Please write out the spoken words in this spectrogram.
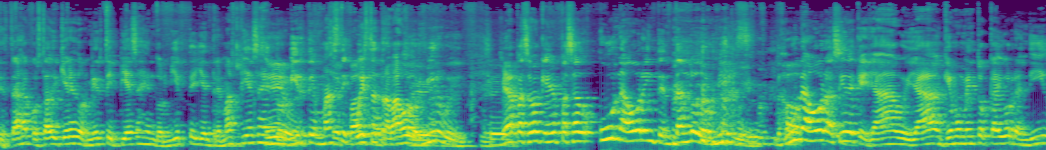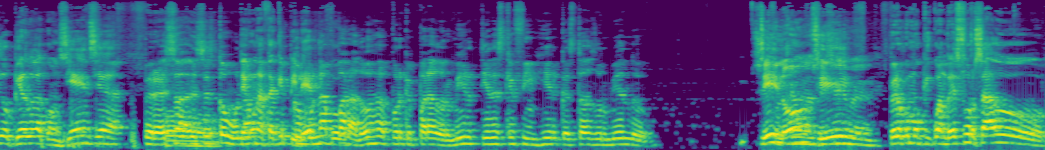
te estás acostado y quieres dormirte y piensas en dormirte y entre más piensas Sí, en dormirte, más te pasa, cuesta trabajo dormir, güey. Sí. Me ha pasado que me he pasado una hora intentando dormir, güey. No. Una hora así de que ya, güey, ya, en qué momento caigo rendido, pierdo la conciencia. Pero eso, es como una, Tengo un ataque como una epiléptico. paradoja, porque para dormir tienes que fingir que estás durmiendo. Sí, no, funciona, sí. sirve. Pero como que cuando es forzado,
